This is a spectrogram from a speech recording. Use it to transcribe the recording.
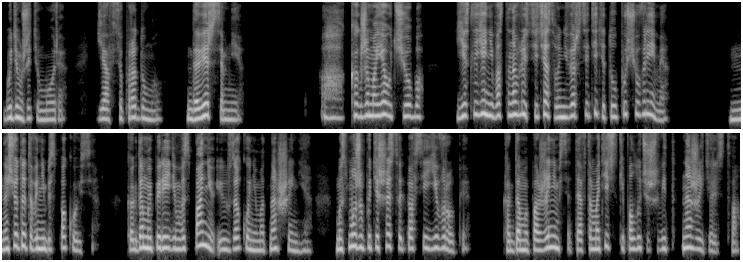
Будем жить у моря. Я все продумал. Доверься мне. А как же моя учеба? Если я не восстановлюсь сейчас в университете, то упущу время. Насчет этого не беспокойся. Когда мы переедем в Испанию и узаконим отношения, мы сможем путешествовать по всей Европе. Когда мы поженимся, ты автоматически получишь вид на жительство.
